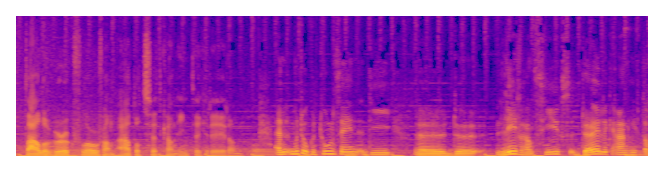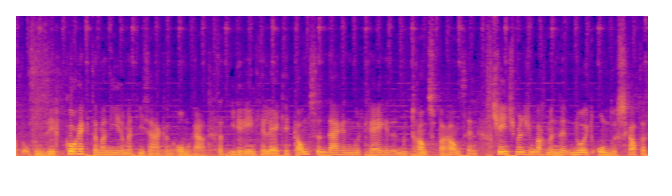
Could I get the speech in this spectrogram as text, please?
totale workflow van A tot Z kan integreren. En het moet ook een tool zijn die uh, de leveranciers duidelijk aangeeft dat we op een zeer correcte manier met die zaken omgaan. Dat iedereen gelijke kansen daarin moet krijgen, het moet transparant zijn. Change management mag men nooit onderschatten.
